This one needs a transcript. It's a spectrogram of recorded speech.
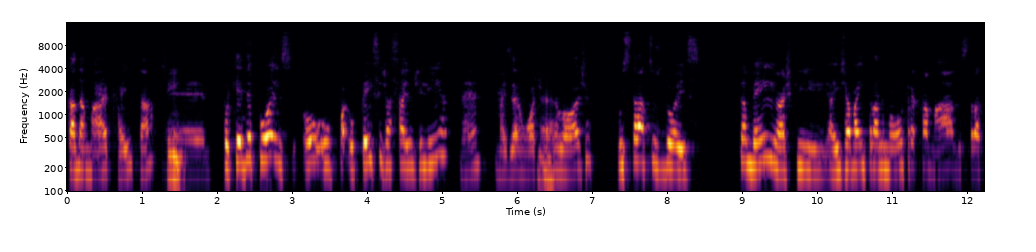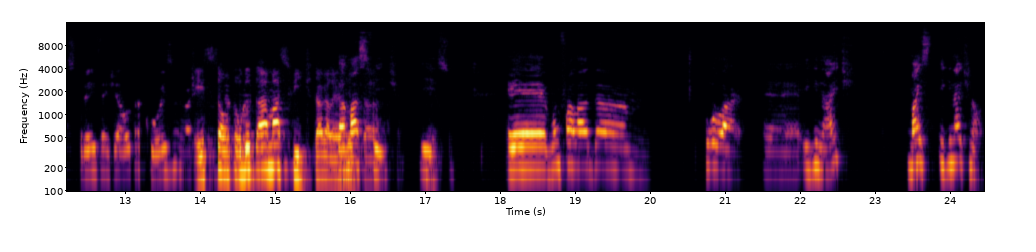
cada marca aí, tá? Sim. É, porque depois o, o, o, Pace já saiu de linha, né? Mas era um ótimo relógio. O Stratos 2 também, eu acho que aí já vai entrar numa outra camada, Stratos 3 aí já é outra coisa. Esses são todos da Masfit, tá, galera? Da Masfit, tá... isso. É, vamos falar da Polar é, Ignite, mas Ignite não,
